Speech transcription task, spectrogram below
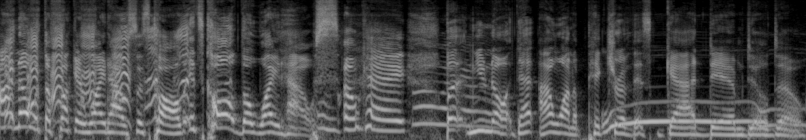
I know what the fucking White House is called. It's called the White House. Okay, but you know that I want a picture of this goddamn dildo.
